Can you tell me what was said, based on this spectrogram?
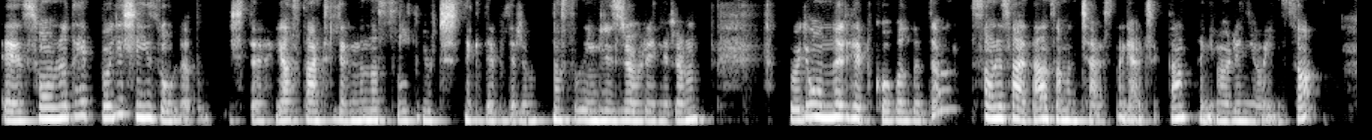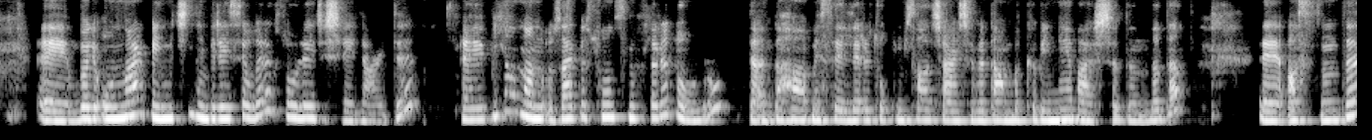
E, sonra da hep böyle şeyi zorladım. İşte yaz tatillerinde nasıl yurt dışına gidebilirim, nasıl İngilizce öğrenirim. Böyle onları hep kovaladım. Sonra zaten zaman içerisinde gerçekten hani öğreniyor insan. E, böyle onlar benim için de bireysel olarak zorlayıcı şeylerdi. E, bir yandan da özellikle son sınıflara doğru yani daha meselelere toplumsal çerçeveden bakabilmeye başladığında da e, aslında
